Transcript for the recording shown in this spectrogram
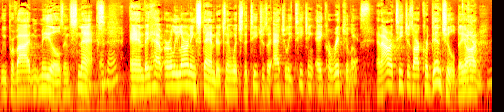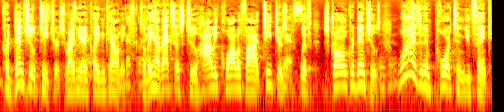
we provide meals and snacks, and they have early learning standards in which the teachers are actually teaching a curriculum. Yes. And our teachers are credentialed. They, They are are. credentialed teachers right here in Clayton County. So they have access to highly qualified teachers Yes. Mm-hmm. with strong credentials. Why is it important, you think,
